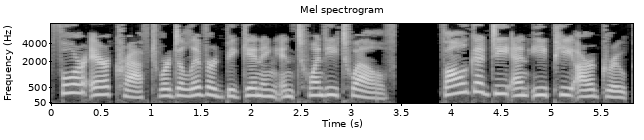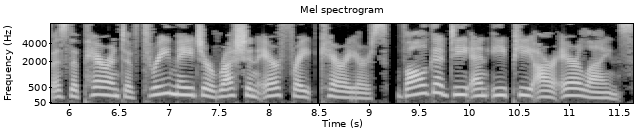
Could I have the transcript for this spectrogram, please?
Four aircraft were delivered beginning in 2012. Volga DNEPR Group is the parent of three major Russian air freight carriers, Volga DNEPR Airlines,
